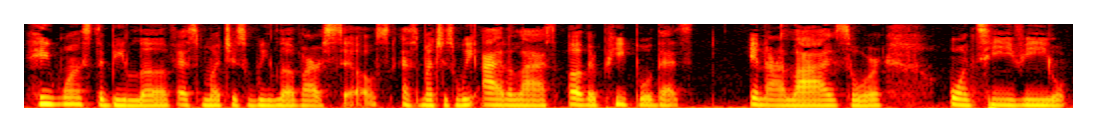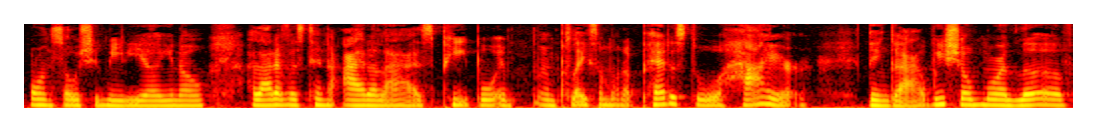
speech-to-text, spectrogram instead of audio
He wants to be loved as much as we love ourselves, as much as we idolize other people that's in our lives or on TV or on social media. You know, a lot of us tend to idolize people and, and place them on a pedestal higher than God. We show more love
